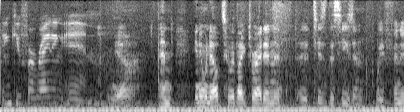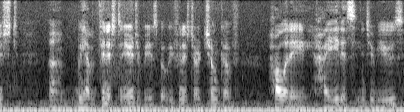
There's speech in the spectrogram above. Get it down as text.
Thank you for writing in. Yeah. And anyone else who would like to write in, it, it is the season. We've finished, uh, we haven't finished any interviews, but we finished our chunk of holiday hiatus interviews,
